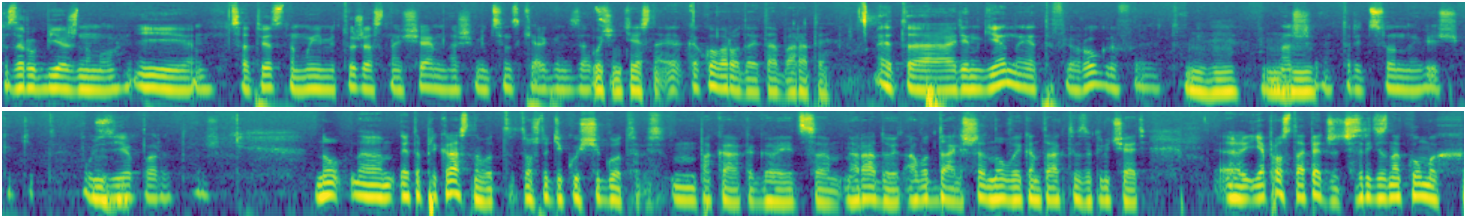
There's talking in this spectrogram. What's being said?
зарубежному. И, соответственно, мы ими тоже оснащаем наши медицинские организации. Очень интересно. Э, какого рода это аппараты? Это рентгены, это флюорографы, это угу, наши угу. традиционные вещи какие-то. УЗИ аппараты. Ну, э, это прекрасно, вот то, что текущий год пока, как говорится, радует. А вот дальше новые контракты заключать. Э, я просто, опять же, среди знакомых,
